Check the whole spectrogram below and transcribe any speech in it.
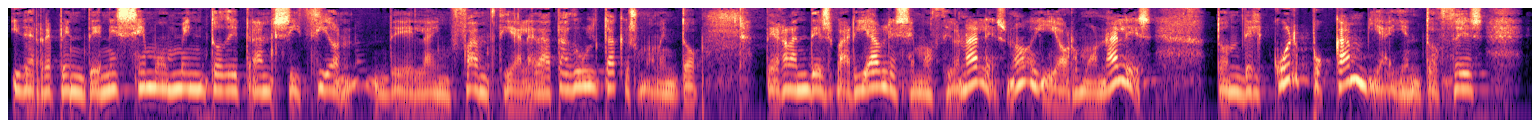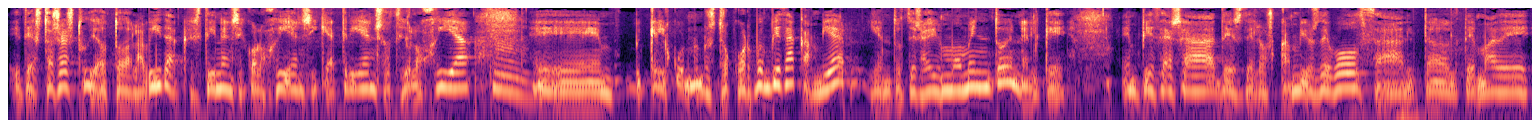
y de repente en ese momento de transición de la infancia a la edad adulta, que es un momento de grandes variables emocionales ¿no? y hormonales, donde el cuerpo cambia y entonces de esto se ha estudiado toda la vida, Cristina, en psicología, en psiquiatría, en sociología, mm. eh, que nuestro cuerpo empieza a cambiar y entonces hay un momento en el que empiezas a, desde los cambios de voz al el tema de,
